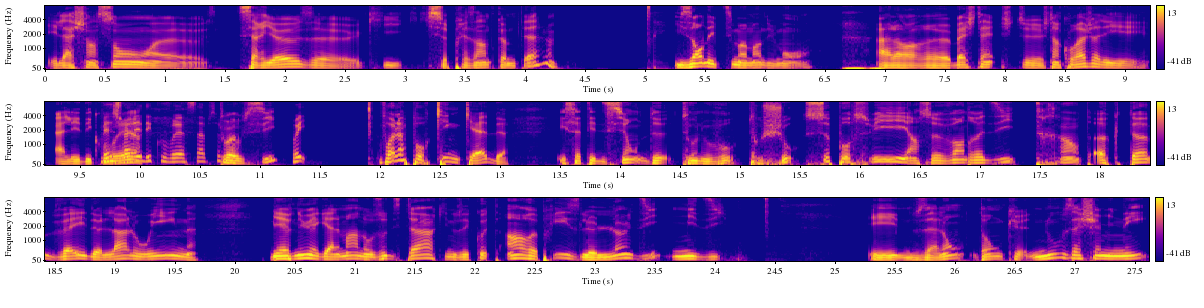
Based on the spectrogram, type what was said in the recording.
et la chanson euh, sérieuse euh, qui, qui se présente comme telle. Ils ont des petits moments d'humour. Alors, euh, ben, je je je t'encourage à les, à les Mais je découvrir. vais aller découvrir ça absolument. Toi aussi? Oui. Voilà pour King Ked. Et cette édition de Tout Nouveau, Tout Chaud se poursuit en ce vendredi 30 octobre, veille de l'Halloween. Bienvenue également à nos auditeurs qui nous écoutent en reprise le lundi midi. Et nous allons donc nous acheminer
